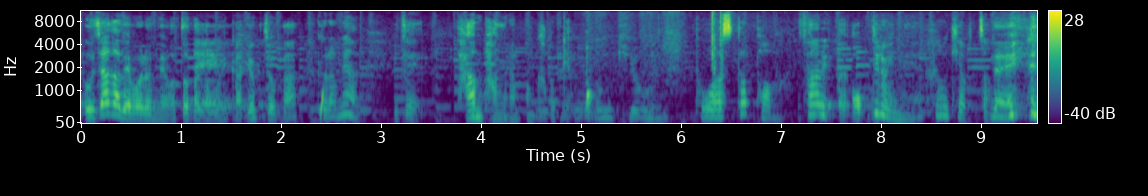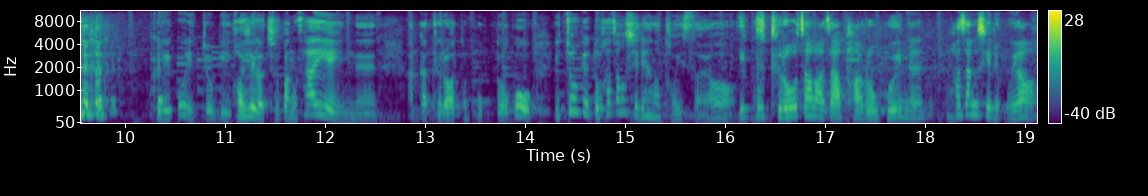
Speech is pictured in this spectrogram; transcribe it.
의자가 돼버렸네요. 어쩌다가 네. 보니까 욕조가. 그러면 이제 다음 방을 한번 가볼게요. 이거 너무 귀여운 도어 스토퍼 사람이 엎드려 있네요. 너무 귀엽죠? 네. 그리고 이쪽이 거실과 주방 사이에 있는 아까 들어왔던 복도고 이쪽에도 화장실이 하나 더 있어요. 입구 들어오자마자 바로 보이는 화장실이고요.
